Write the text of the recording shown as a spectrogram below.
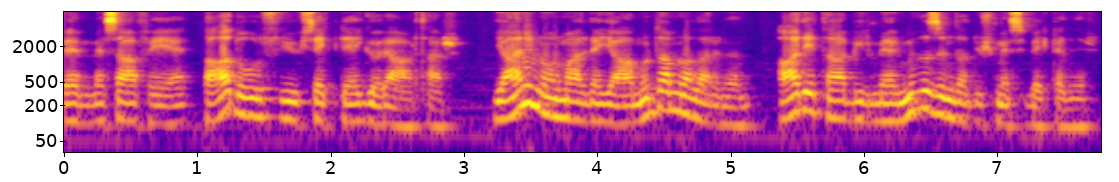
ve mesafeye, daha doğrusu yüksekliğe göre artar. Yani normalde yağmur damlalarının adeta bir mermi hızında düşmesi beklenir.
